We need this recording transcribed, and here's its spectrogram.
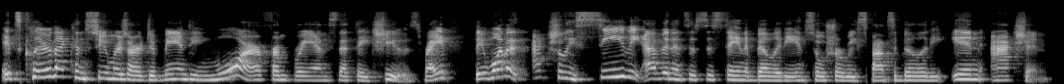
It's clear that consumers are demanding more from brands that they choose, right? They want to actually see the evidence of sustainability and social responsibility in action.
